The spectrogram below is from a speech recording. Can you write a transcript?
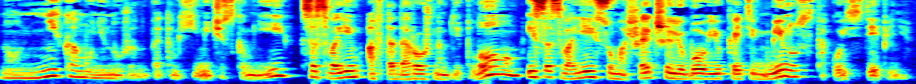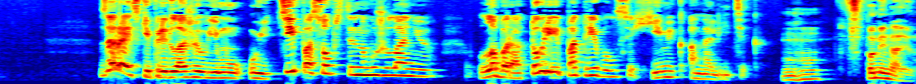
но он никому не нужен в этом химическом НИИ со своим автодорожным дипломом и со своей сумасшедшей любовью к этим минус в такой степени. Зарайский предложил ему уйти по собственному желанию. Лаборатории потребовался химик-аналитик. Угу, вспоминаю.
